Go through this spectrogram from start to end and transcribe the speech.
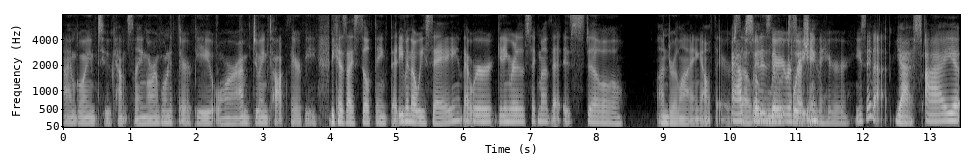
I'm going to counseling or I'm going to therapy or I'm doing talk therapy because I still think that even though we say that we're getting rid of the stigma, that is still underlying out there. So it is very refreshing to hear you say that. Yes, I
